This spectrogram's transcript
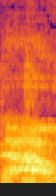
Now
